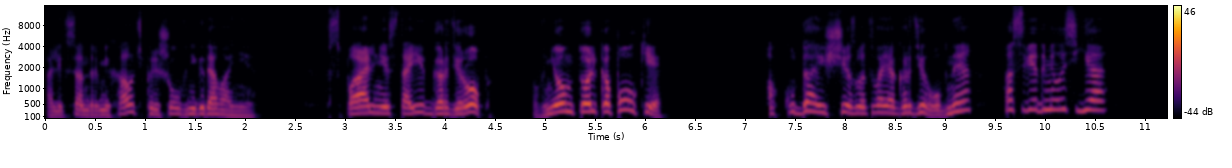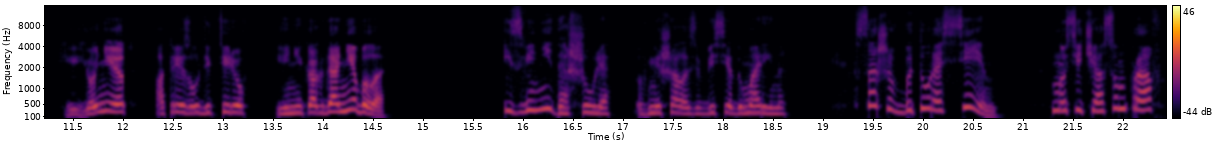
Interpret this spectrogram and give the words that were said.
Александр Михайлович пришел в негодование. «В спальне стоит гардероб. В нем только полки». «А куда исчезла твоя гардеробная?» — осведомилась я. «Ее нет», — отрезал Дегтярев. «И никогда не было». «Извини, Дашуля», — вмешалась в беседу Марина. «Саша в быту рассеян, но сейчас он прав.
